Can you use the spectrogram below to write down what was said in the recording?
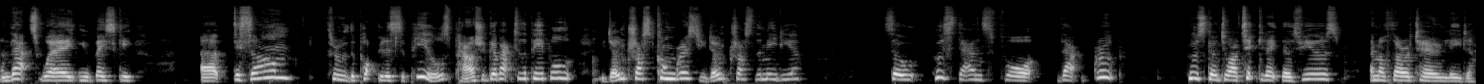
And that's where you basically uh, disarm through the populist appeals, power should go back to the people. You don't trust Congress, you don't trust the media. So, who stands for that group? Who's going to articulate those views? An authoritarian leader.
